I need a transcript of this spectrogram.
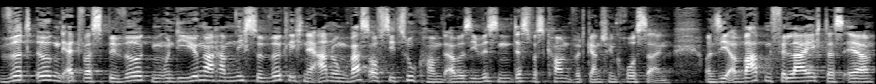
wird irgendetwas bewirken und die Jünger haben nicht so wirklich eine Ahnung, was auf sie zukommt, aber sie wissen, das, was kommt, wird ganz schön groß groß sein. Und sie erwarten vielleicht, dass er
